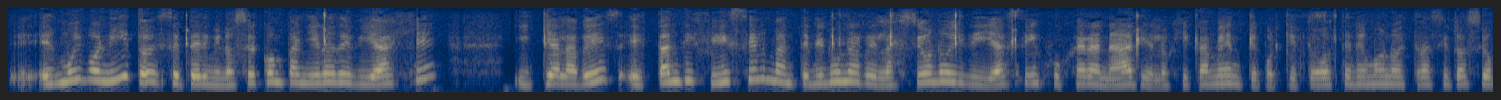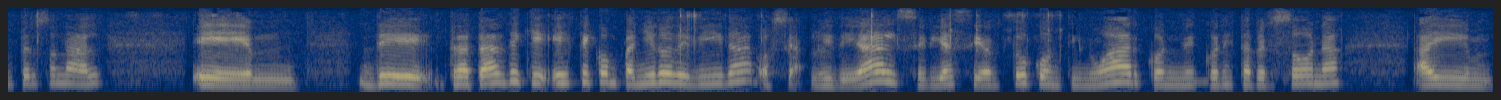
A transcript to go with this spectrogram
eh, es muy bonito ese término, ser compañeros de viaje y que a la vez es tan difícil mantener una relación hoy día sin juzgar a nadie, lógicamente, porque todos tenemos nuestra situación personal, em, de tratar de que este compañero de vida, o sea, lo ideal sería, ¿cierto?, continuar con, con esta persona, hay,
